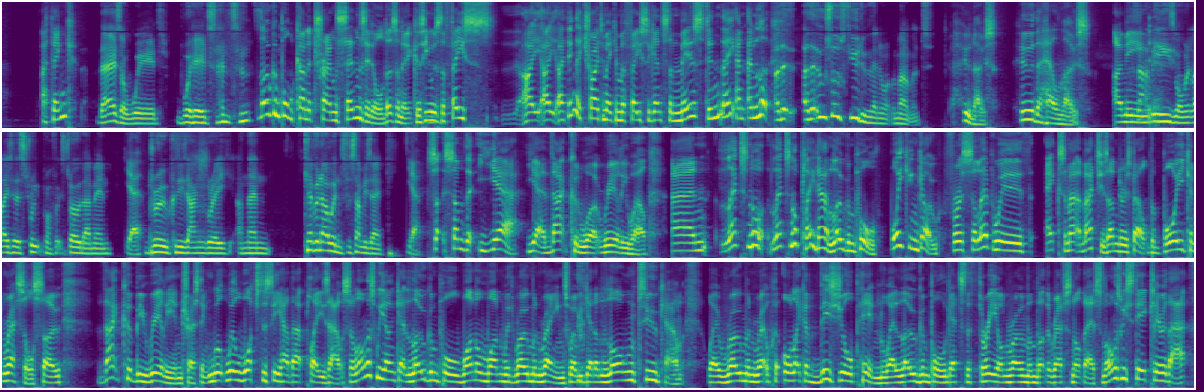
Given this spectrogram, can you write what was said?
I think There's a weird, weird sentence. Logan Paul kind of transcends it all, doesn't it? Because he was the face. I, I I think they tried to make him a face against the Miz, didn't they? And and look, Are the, are the Usos feuding with anyone at the moment? who knows? Who the hell knows? I mean, That'd be an easy one. When later the Street Profits throw them in. Yeah, Drew because he's angry, and then Kevin Owens for Sami Zayn. Yeah, so, something. Yeah, yeah, that could work really well. And let's not let's not play down Logan Paul. Boy can go for a celeb with X amount of matches under his belt. The boy can wrestle, so that could be really interesting. We'll we'll watch to see how that plays out. So long as we don't get Logan Paul one on one with Roman Reigns, where we get a long two count, where Roman Re- or like a visual pin where Logan Paul gets the three on Roman, but the ref's not there. So long as we steer clear of that.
